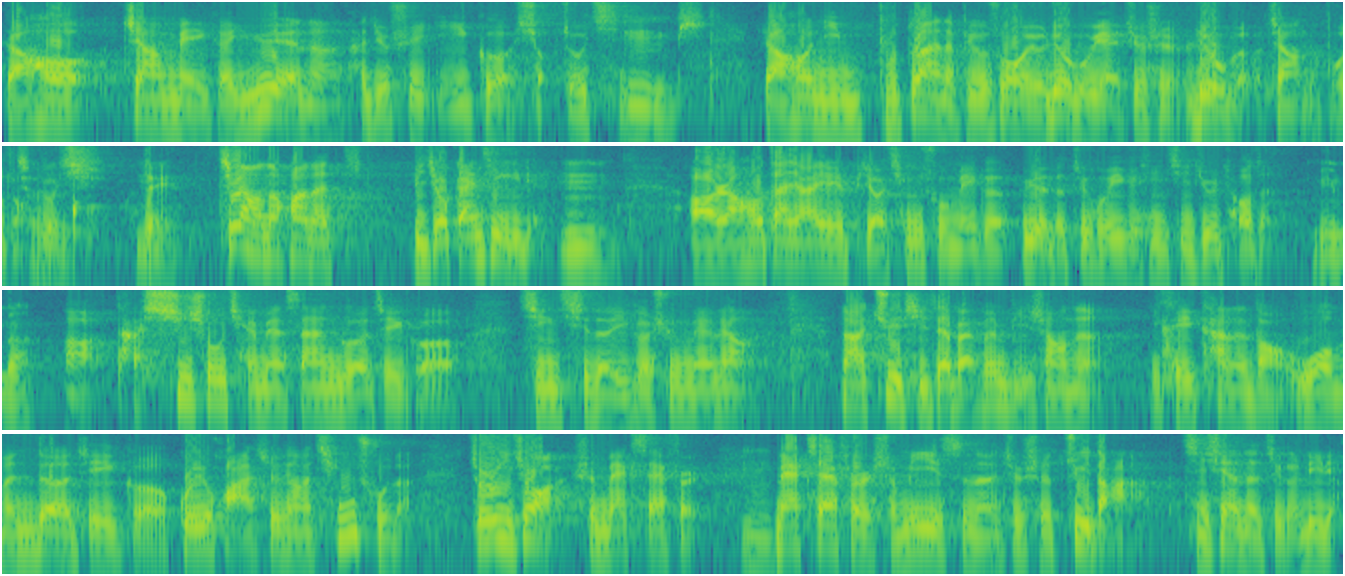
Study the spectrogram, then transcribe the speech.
然后这样每个月呢它就是一个小周期。嗯。然后你不断的，比如说我有六个月，就是六个这样的波动周期。对，这样的话呢比较干净一点。嗯。啊，然后大家也比较清楚，每个月的最后一个星期就是调整。明白。啊，它吸收前面三个这个星期的一个训练量。那具体在百分比上呢，你可以看得到，我们的这个规划是非常清楚的。周一、周二是 max effort。max effort 什么意思呢？就是最大极限的这个力量。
